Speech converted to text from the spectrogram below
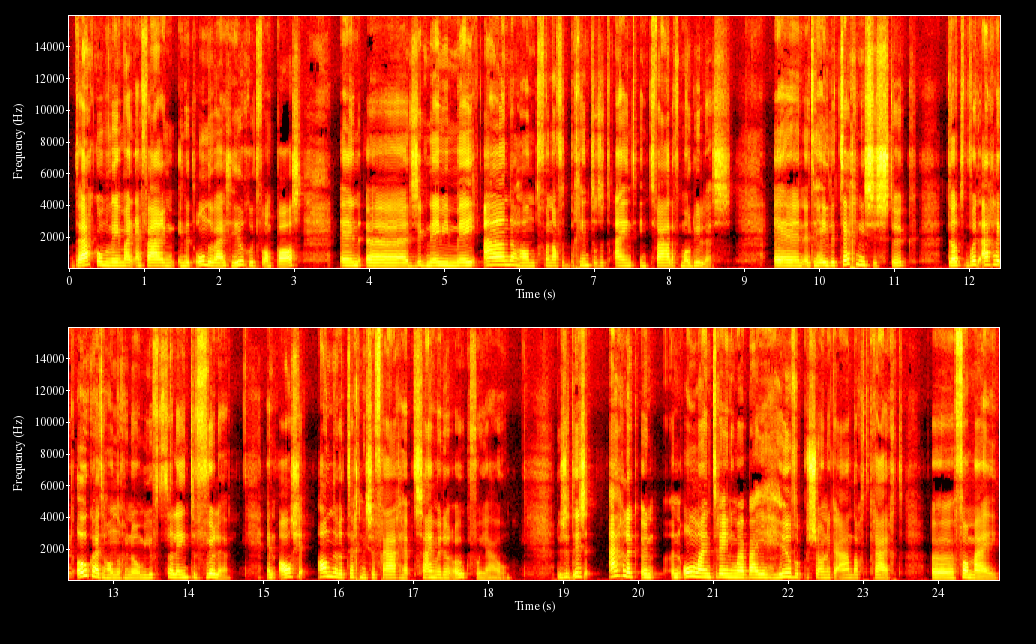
Daar komt weer mijn ervaring in het onderwijs heel goed van pas. En uh, dus ik neem je mee aan de hand vanaf het begin tot het eind in 12 modules. En het hele technische stuk, dat wordt eigenlijk ook uit handen genomen. Je hoeft het alleen te vullen. En als je andere technische vragen hebt, zijn we er ook voor jou. Dus het is eigenlijk een, een online training waarbij je heel veel persoonlijke aandacht krijgt uh, van mij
